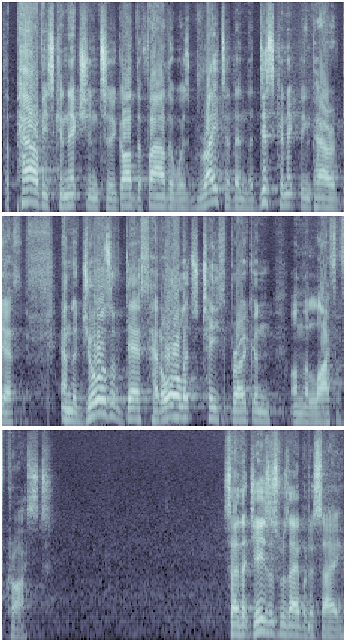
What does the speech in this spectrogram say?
The power of his connection to God the Father was greater than the disconnecting power of death and the jaws of death had all its teeth broken on the life of Christ. So that Jesus was able to say,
